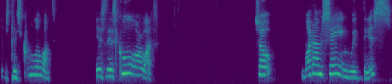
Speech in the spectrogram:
Is this cool or what? Is this cool or what? So what I'm saying with this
